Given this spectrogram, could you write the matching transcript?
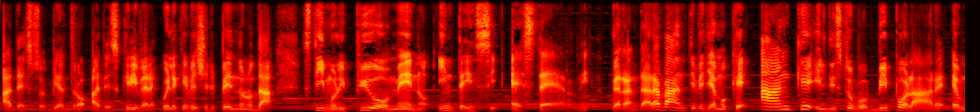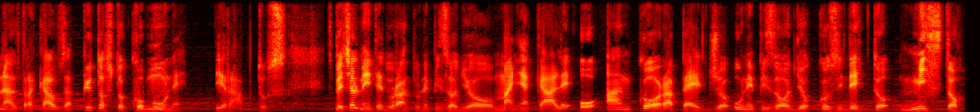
adesso vi andrò a descrivere, quelle che invece dipendono da stimoli più o meno intensi esterni. Per andare avanti vediamo che anche il disturbo bipolare è un'altra causa piuttosto comune di raptus, specialmente durante un episodio maniacale o ancora peggio un episodio cosiddetto misto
